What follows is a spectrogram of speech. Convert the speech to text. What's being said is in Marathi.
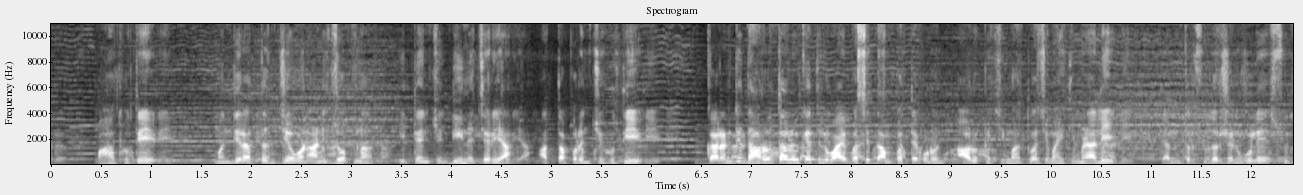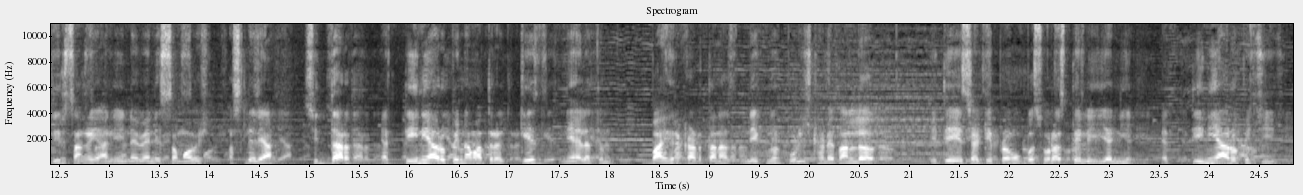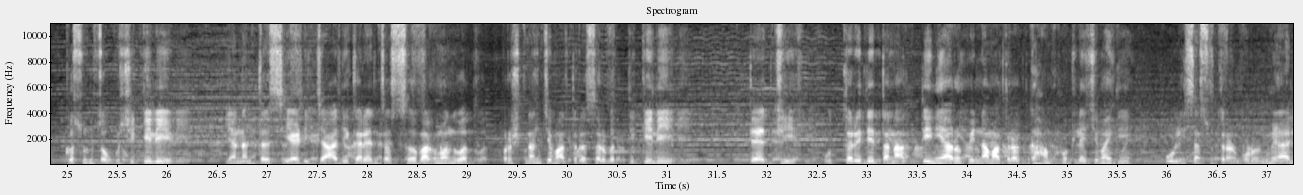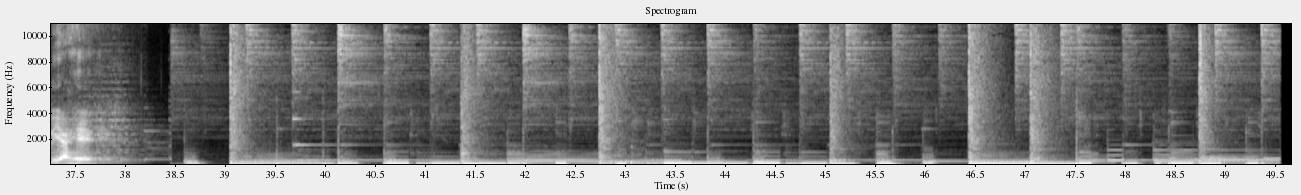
पाहत होते. मंदिरातच जेवण आणि झोपणं ही त्यांची दिनचर्या आतापर्यंतची होती. कारण की धारूर तालुक्यातील वायबसे दाम्पत्याकडून आरोपीची महत्वाची माहिती मिळाली. त्यानंतर सुदर्शन गुले सुधीर सांगळे आणि नव्याने समावेश असलेल्या सिद्धार्थ या तिन्ही आरोपींना मात्र केस न्यायालयातून बाहेर काढतानाच नेकनूर पोलीस ठाण्यात आणलं. येथे एसआयटी प्रमुख बसवराज तेली यांनी या तिन्ही आरोपीची कसून चौकशी केली. यानंतर सीआयडीच्या अधिकाऱ्यांचा सहभाग नोंदवत प्रश्नांची मात्र सरबत्ती केली. त्यांची उत्तरे देताना तिन्ही आरोपींना मात्र घाम फुटल्याची माहिती पोलीस सूत्रांकडून मिळाली आहे.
